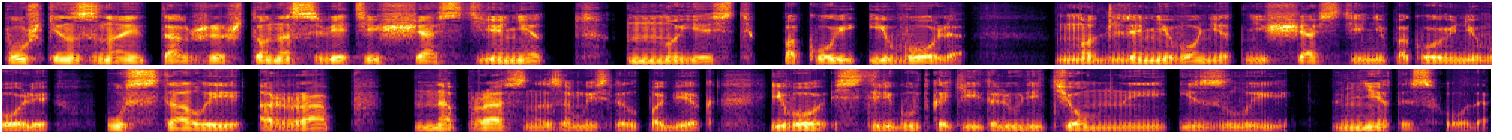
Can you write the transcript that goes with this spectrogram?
Пушкин знает также, что на свете счастья нет, но есть покой и воля. Но для него нет ни счастья, ни покоя, ни воли. Усталый раб напрасно замыслил побег. Его стерегут какие-то люди темные и злые. Нет исхода.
